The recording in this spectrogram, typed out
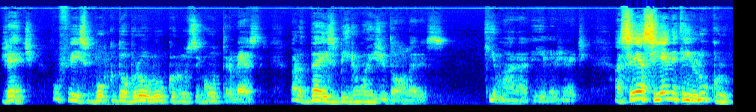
Gente, o Facebook dobrou o lucro no segundo trimestre para 10 bilhões de dólares. Que maravilha, gente. A CSN tem lucro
